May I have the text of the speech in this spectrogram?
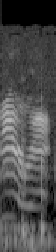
Spirit.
